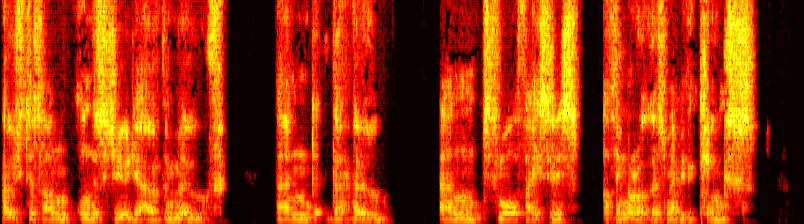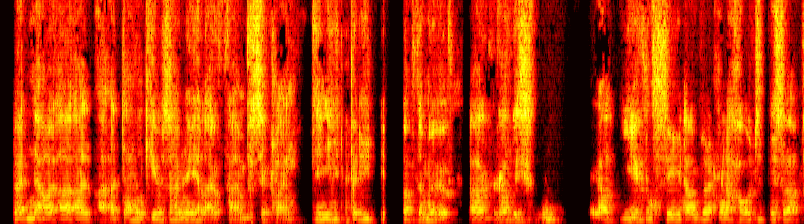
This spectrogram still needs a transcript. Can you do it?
posters on in the studio of the move and the Who and Small Faces. I think there were others, maybe the Kinks. But no, I, I, I don't think he was an ELO fan particularly, he, but he did love the move. I got this. uh, You can see it. I'm going to hold this up.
